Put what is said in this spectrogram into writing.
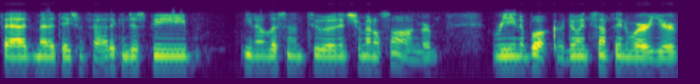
fad meditation fad. It can just be you know listening to an instrumental song or reading a book or doing something where you're,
